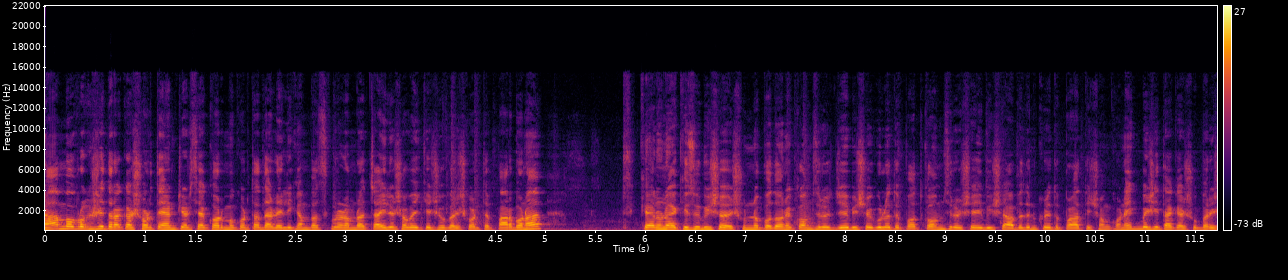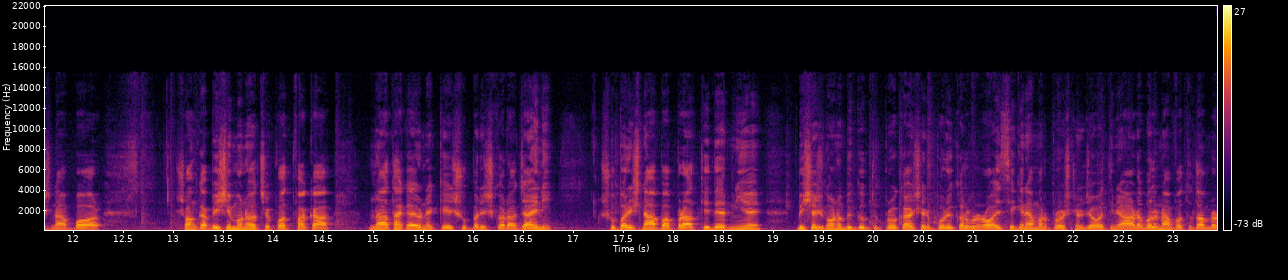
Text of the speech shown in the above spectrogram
নাম বা প্রকাশিত রাখার শর্তে এনটিআরসি কর্মকর্তা দ্য ডেলি ক্যাম্পাস করেন আমরা চাইলে সবাইকে সুপারিশ করতে পারব না। কেননা কিছু বিষয়ে শূন্য পদ অনেক কম ছিল, যে বিষয়গুলোতে পদ কম ছিল, সেই বিষয়ে আবেদনকৃত প্রার্থী সংখ্যা অনেক বেশি থাকে, সুপারিশ না পাওয়ার সংখ্যা বেশি মনে হচ্ছে। পদ ফাঁকা না থাকায় অনেককে সুপারিশ করা যায়নি। সুপারিশ না পাওয়া প্রার্থীদের নিয়ে বিশেষ গণবিজ্ঞপ্তি প্রকাশের পরিকল্পনা রয়েছে কিনা আমার প্রশ্নের জবাবে তিনি আরও বলেন, আপাতত আমরা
